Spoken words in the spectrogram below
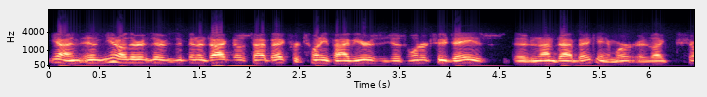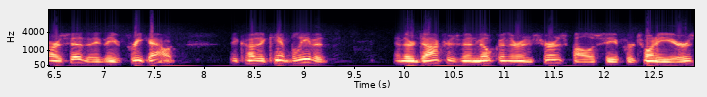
Yeah, and, and you know, they're, they're, they've been a diagnosed diabetic for 25 years, and just one or two days, they're not diabetic anymore. And like Shar said, they, they freak out because they can't believe it and their doctor's been milking their insurance policy for 20 years.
